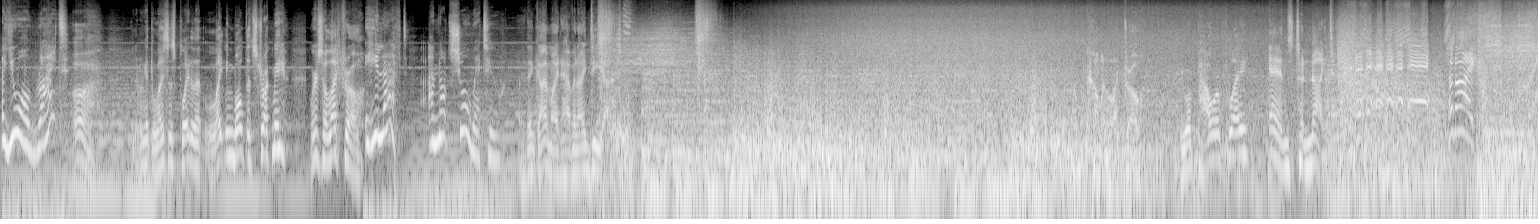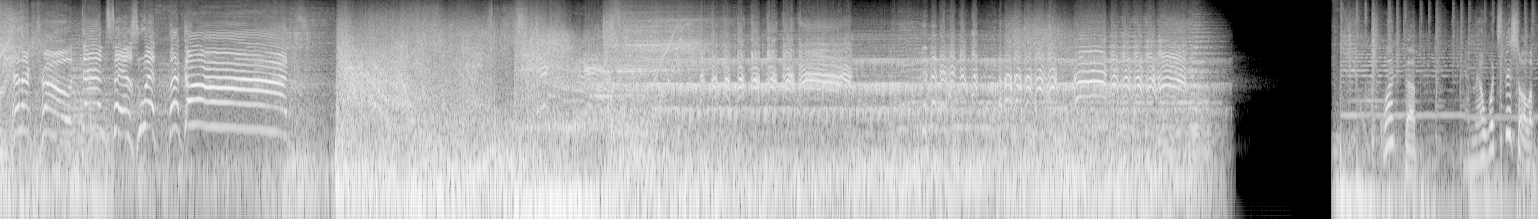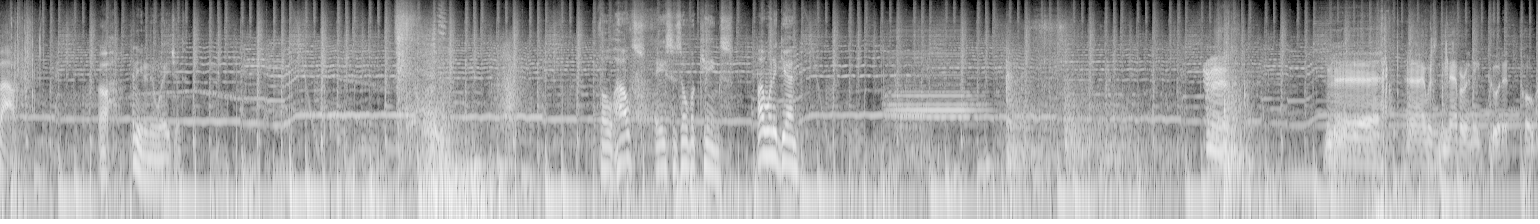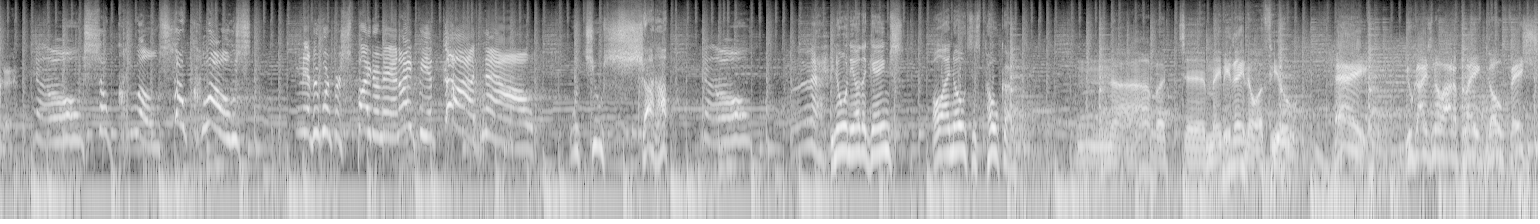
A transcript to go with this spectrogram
Are you all right? Ugh. Anyone get the license plate of that lightning bolt that struck me? Where's Electro? He left. I'm not sure where to. I think I might have an idea. Electro. Your power play ends tonight. Tonight, Electro dances with the gods! What the? Now, what's this all about? Ugh, I need a new agent. Full house, aces over kings. I win again. I was never any good at poker. No! Oh, so close, so close! If it weren't for Spider-Man, I'd be a god now! Would you shut up? No. You know any other games? All I know is this poker. Nah, but uh, maybe they know a few. Hey! You guys know how to play Go Fish?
